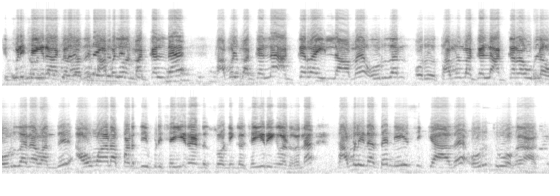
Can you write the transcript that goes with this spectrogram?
இப்படி செய்கிறார்கள். வந்து தமிழின் மக்கள்ல தமிழ் மக்கள்ல அக்கறை இல்லாம ஒருதன் ஒரு தமிழ் மக்கள்ல அக்கறை உள்ள ஒருதனை வந்து அவமானப்படுத்தி இப்படி செய்யறேன்னு சொல் நீங்கள் செய்யறீங்களன்னு சொன்னா தமிழினத்தை நேசிக்காத ஒரு துரோகம் ஆகும்?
